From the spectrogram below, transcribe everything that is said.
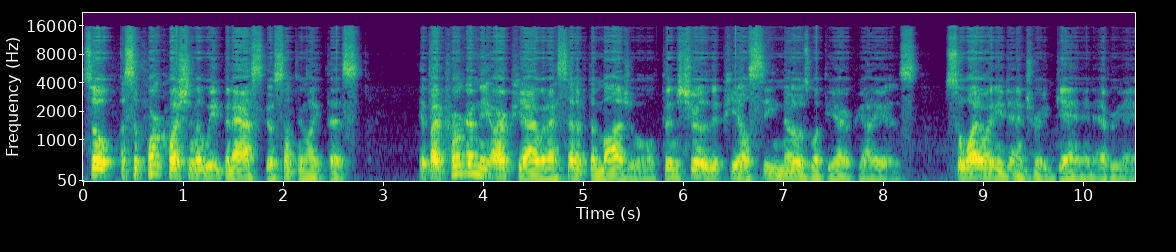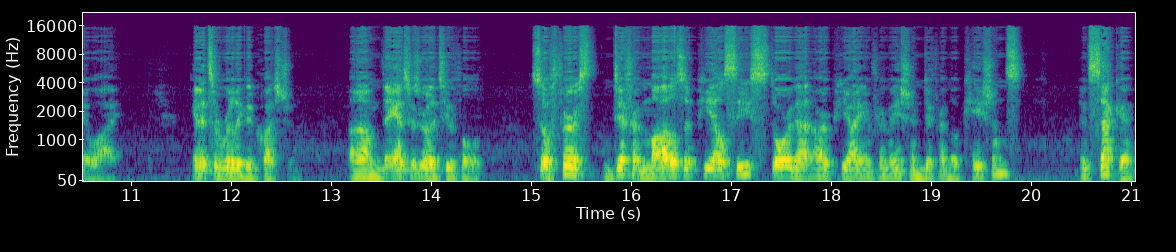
So a support question that we've been asked goes something like this. If I program the RPI when I set up the module, then surely the PLC knows what the RPI is. So why do I need to enter it again in every AOI? And it's a really good question. Um, the answer is really twofold. So first, different models of PLC store that RPI information in different locations. And second,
